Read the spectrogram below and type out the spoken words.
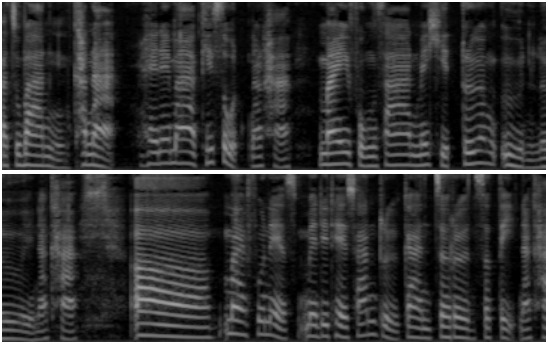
ปัจจุบันขณะ ให้ได้มากที่สุดนะคะ ไม่ฟุ้งซ่านไม่คิดเรื่องอื่นเลยนะคะ mindfulness meditation หรือการเจริญสตินะคะ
